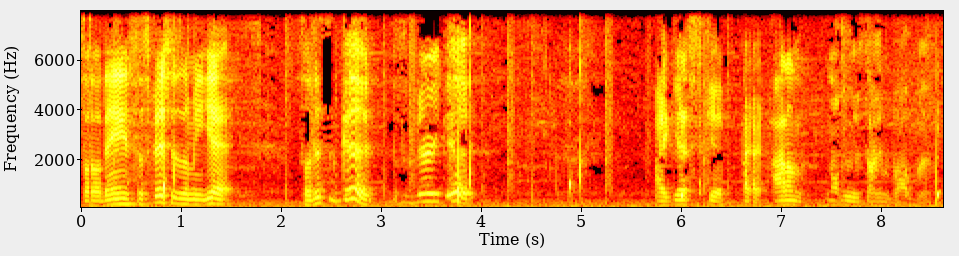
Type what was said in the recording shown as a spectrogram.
So they ain't suspicious of me yet. So this is good. This is very good. I guess skip. I, I don't know who he's talking about, but...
